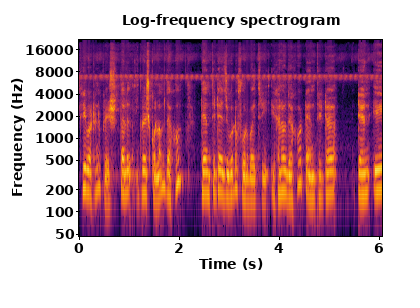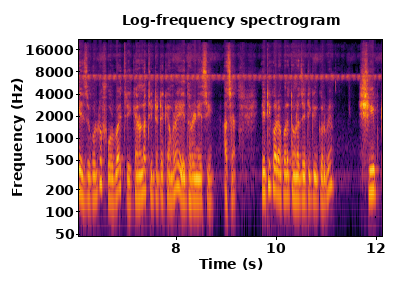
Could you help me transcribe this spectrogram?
থ্রি বাটনে প্রেস তাহলে প্রেস করলাম, দেখো tan theta is to four by three এখানেও দেখো tan theta tan A is to four by three কেননা থিটাটাকে আমরা এ ধরে নিয়েছি। আচ্ছা এটি করার পরে তোমরা যেটি কী করবে? শিফট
